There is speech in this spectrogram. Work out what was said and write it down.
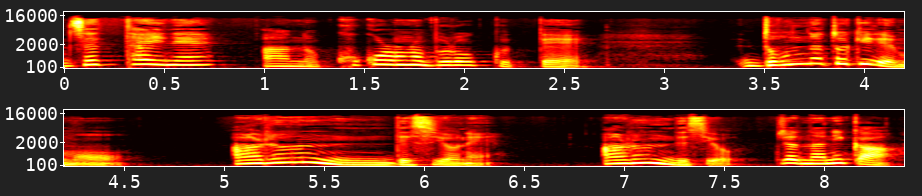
絶対ねあの心のブロックってどんな時でもあるんですよね。あるんですよ。じゃあ何か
